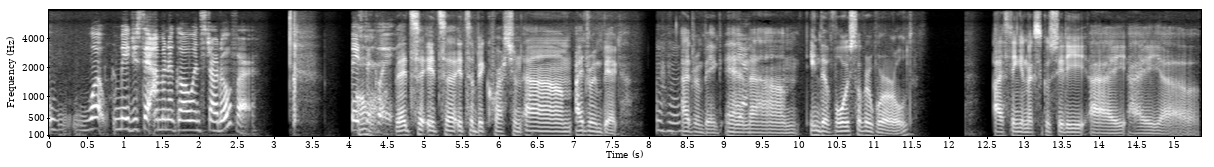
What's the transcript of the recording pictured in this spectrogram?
What made you say I'm going to go and start over? Basically. Oh, it's a, it's a it's a big question. Um, I dream big. I dream big, and um, in the voiceover world, I think in Mexico City, I I uh,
